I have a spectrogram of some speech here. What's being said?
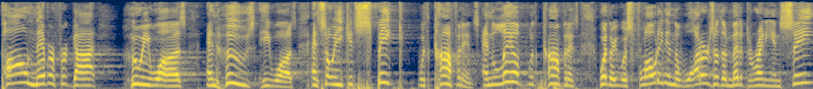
Paul never forgot who he was and whose he was. And so he could speak with confidence and lived with confidence, whether he was floating in the waters of the Mediterranean Sea,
